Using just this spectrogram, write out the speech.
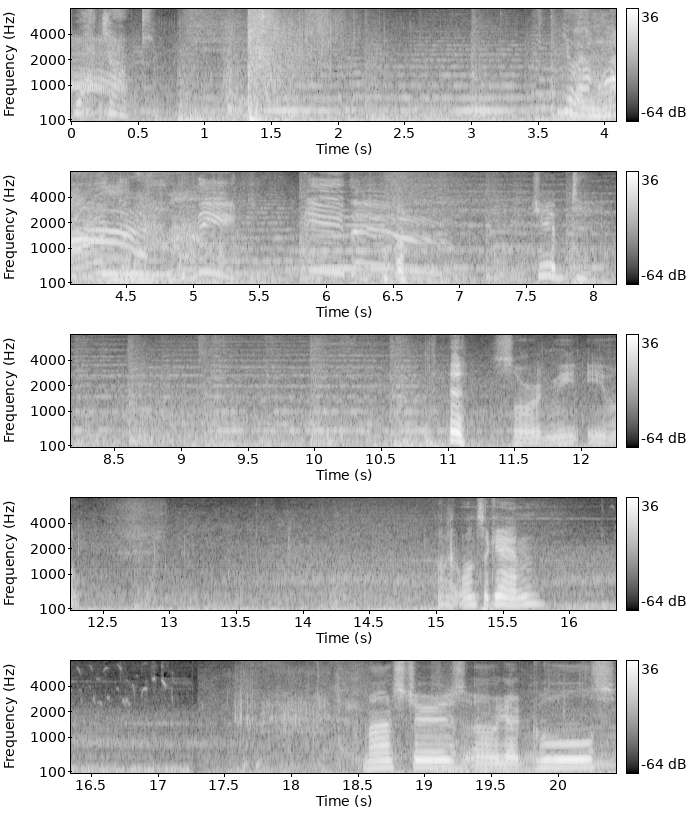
Watch out! You're lying now. Meet evil. Jibbed. Sword meet evil. Alright, once again. Monsters. Oh, we got ghouls.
